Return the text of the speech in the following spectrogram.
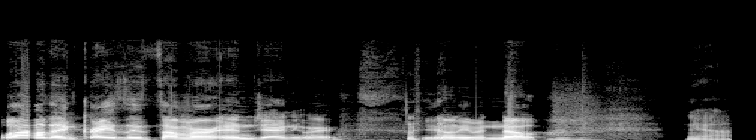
Wild and crazy summer in January. You don't even know. Yeah.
